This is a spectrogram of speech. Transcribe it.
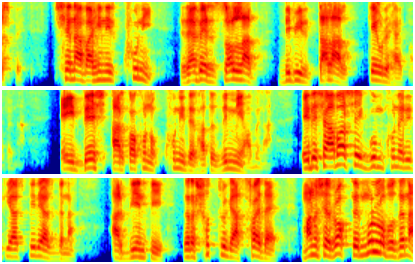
আসবে। সেনাবাহিনীর খুনি, র্যাবের জল্লাদ, ডিবির দালাল কেউ রেহাই পাবে না। এই দেশ আর কখনো খুনিদের হাতে জিম্মি হবে না। এই দেশে আবার সেই গুম, খুনের ইতিহাস ফিরে আসবে না। আর বিএনপি যারা শত্রুকে আশ্রয় দেয়, মানুষের রক্তের মূল্য বোঝে না,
